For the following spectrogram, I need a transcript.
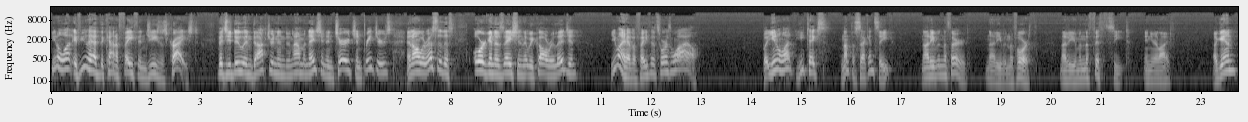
You know what? If you had the kind of faith in Jesus Christ that you do in doctrine and denomination and church and preachers and all the rest of this organization that we call religion, you might have a faith that's worthwhile. But you know what? He takes not the second seat, not even the third, not even the fourth, not even the fifth seat in your life. Again,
